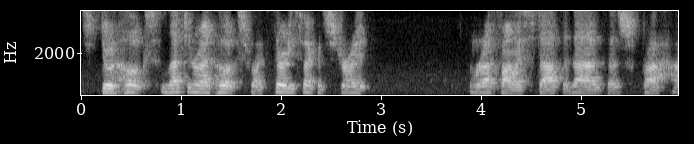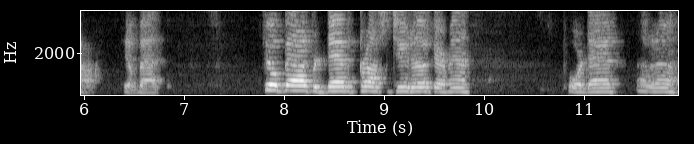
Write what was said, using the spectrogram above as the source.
just doing hooks, left and right hooks for like 30 seconds straight. And ref finally stopped at that. That's I oh, feel bad. Feel bad for Dan the prostitute hooker, man. Poor Dan. I don't know.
